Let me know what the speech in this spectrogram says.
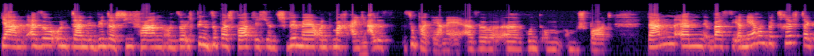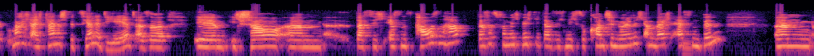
Ja, also und dann im Winter Skifahren und so. Ich bin super sportlich und schwimme und mache eigentlich alles super gerne, also äh, rund um, um Sport. Dann, ähm, was die Ernährung betrifft, da mache ich eigentlich keine spezielle Diät. Also ähm, ich schaue, ähm, dass ich Essenspausen habe. Das ist für mich wichtig, dass ich nicht so kontinuierlich am Essen bin. Ähm,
